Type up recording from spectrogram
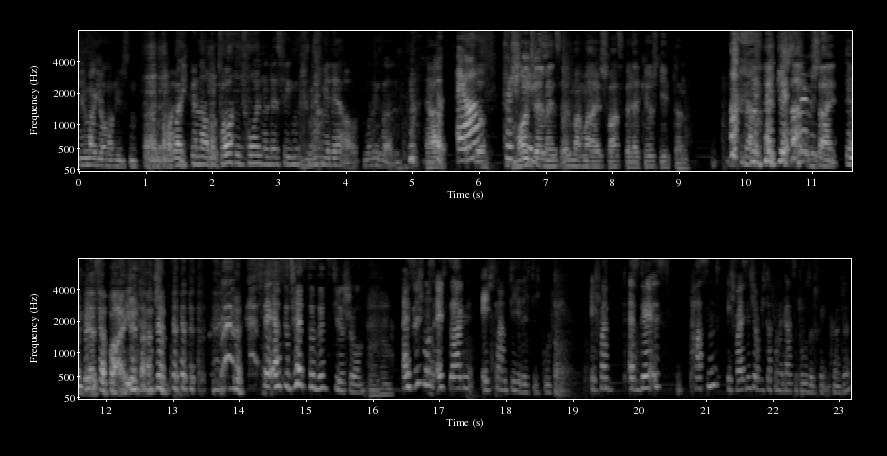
den mag ich auch am liebsten. Aber ich bin auch ein Tortenfreund und deswegen schmeckt mir der auch, muss ich sagen. Ja, Ja, also, verstehe Monte, wenn es irgendwann mal Schwarzwälder Kirsch gibt, dann Ja, Bescheid. dann bin ich dabei. Der erste Tester sitzt hier schon. Mhm. Also ich muss echt sagen, ich fand die richtig gut. Ich fand, also der ist passend. Ich weiß nicht, ob ich davon eine ganze Dose trinken könnte.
